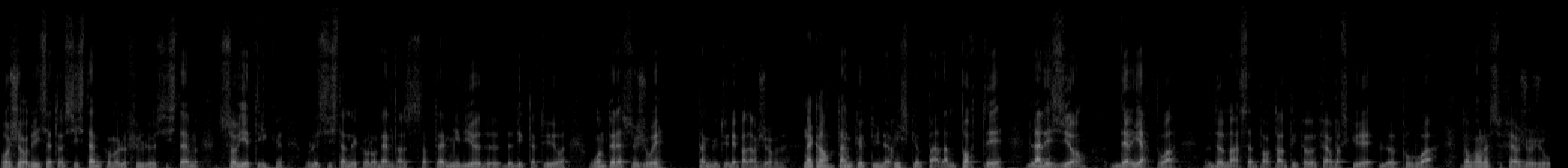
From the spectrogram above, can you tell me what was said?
Aujourd'hui, c'est un système comme le fut le système soviétique, ou le système des colonels dans certains milieux de, de dictature, où on te laisse jouer tant que tu n'es pas dangereux. D'accord. Tant que tu ne risques pas d'emporter l'adhésion derrière toi de masses importantes qui peuvent faire basculer le pouvoir. Donc on laisse faire Jojo.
